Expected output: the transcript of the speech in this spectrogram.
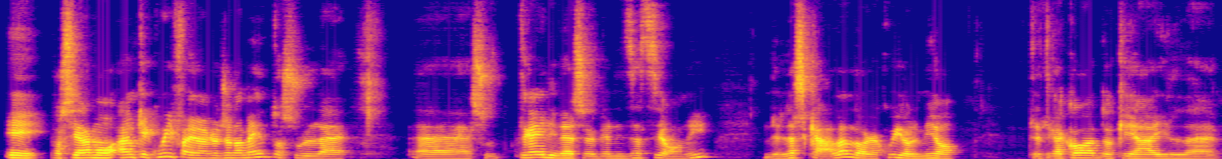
E possiamo anche qui fare un ragionamento sul, eh, su tre diverse organizzazioni della scala. Allora, qui ho il mio tetracordo che ha il,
